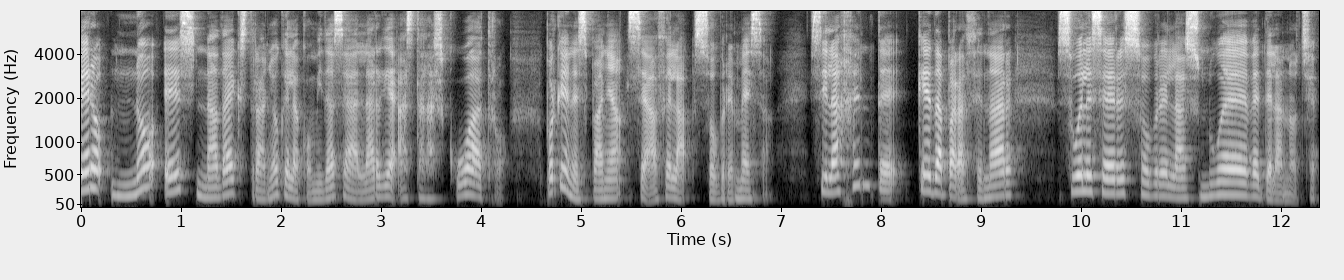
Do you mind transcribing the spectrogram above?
pero no es nada extraño que la comida se alargue hasta las 4, porque en España se hace la sobremesa. Si la gente queda para cenar, suele ser sobre las 9 de la noche,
